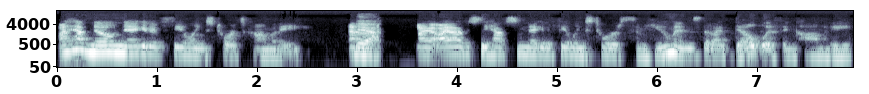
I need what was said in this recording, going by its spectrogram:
I have no negative feelings towards comedy. Um, Yeah. I, I obviously have some negative feelings towards some humans that I've dealt with in comedy,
